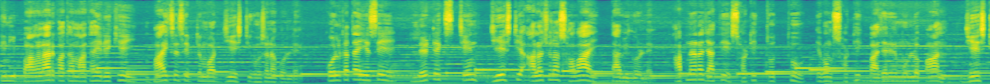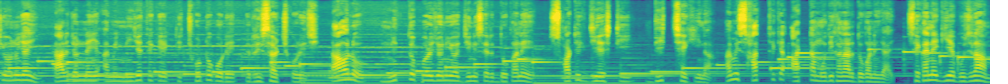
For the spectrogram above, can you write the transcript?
তিনি বাংলার কথা মাথায় রেখেই বাইশে সেপ্টেম্বর জিএসটি ঘোষণা করলেন। কলকাতায় এসে লেটেক্স চেঞ্জ জিএসটি আলোচনা সভায় দাবি করলেন। আপনারা যাতে সঠিক তথ্য এবং সঠিক বাজারের মূল্য পান জিএসটি অনুযায়ী, তার জন্যই আমি নিজে থেকে একটি ছোট করে রিসার্চ করেছি। তা হলো, নিত্য প্রয়োজনীয় জিনিসের দোকানে সঠিক জিএসটি দিচ্ছে কিনা। আমি সাত থেকে আটটা মুদিখানার দোকানে যাই। সেখানে গিয়ে বুঝলাম,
